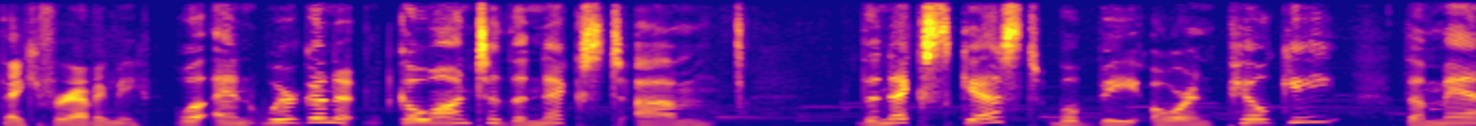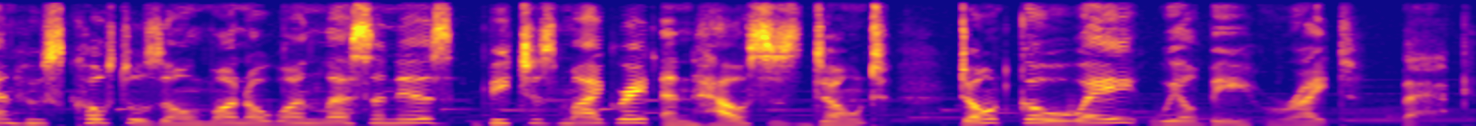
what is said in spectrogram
Thank you for having me. Well, and we're going to go on to the next. Um, the next guest will be Orrin Pilkey, the man whose Coastal Zone 101 lesson is Beaches migrate and houses don't. Don't go away. We'll be right back.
